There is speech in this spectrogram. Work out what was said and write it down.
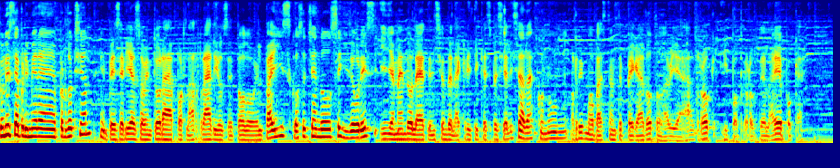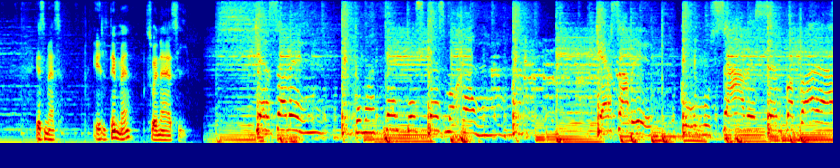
Con esta primera producción empezaría su aventura por las radios de todo el país, cosechando seguidores y llamando la atención de la crítica especializada con un ritmo bastante pegado todavía al rock y pop rock de la época. Es más, el tema suena así. Quiero saber cómo hacer que estés mojada. Quiero saber cómo sabes empapada.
